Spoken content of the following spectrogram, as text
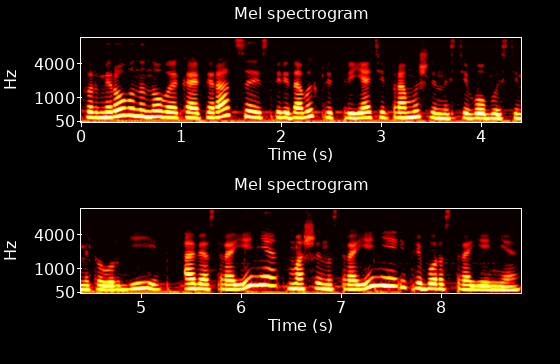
сформирована новая кооперация из передовых предприятий промышленности в области металлургии, авиастроения, машиностроения и приборостроения.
